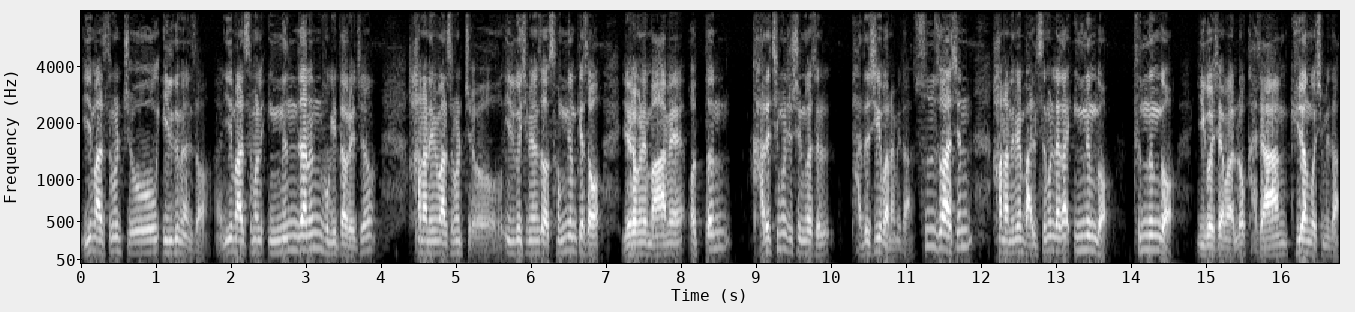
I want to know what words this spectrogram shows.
이 말씀을 쭉 읽으면서 이 말씀을 읽는 자는 복이 있다고 그랬죠. 하나님의 말씀을 쭉 읽으시면서 성령께서 여러분의 마음에 어떤 가르침을 주시는 것을 받으시기 바랍니다. 순수하신 하나님의 말씀을 내가 읽는 거, 듣는 거, 이것이야말로 가장 귀한 것입니다.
